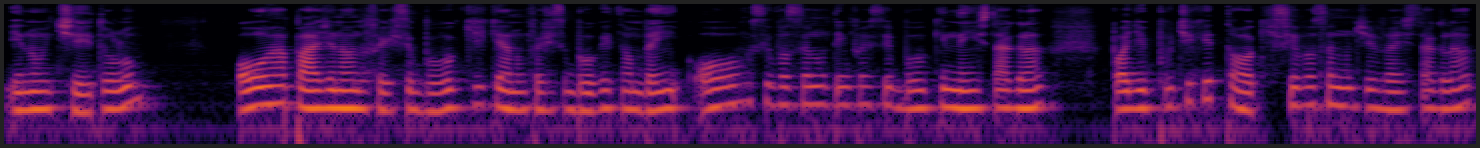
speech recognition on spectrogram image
e no título ou na página do Facebook, que é no Facebook também, ou se você não tem Facebook nem Instagram, pode ir pro TikTok. Se você não tiver Instagram,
